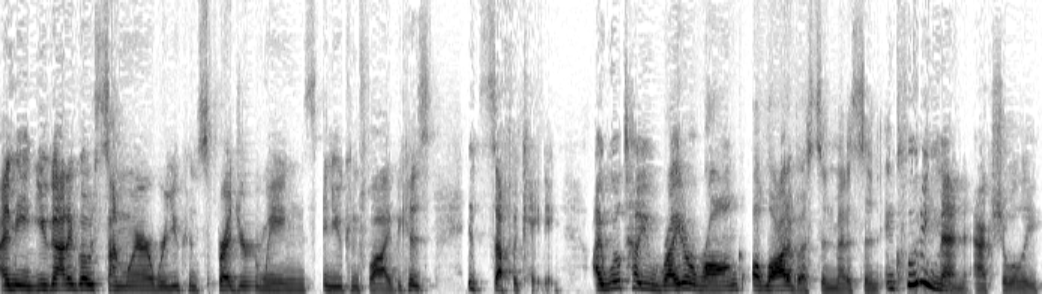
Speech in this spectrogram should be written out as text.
I mean, you got to go somewhere where you can spread your wings and you can fly because it's suffocating. I will tell you, right or wrong, a lot of us in medicine, including men actually,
